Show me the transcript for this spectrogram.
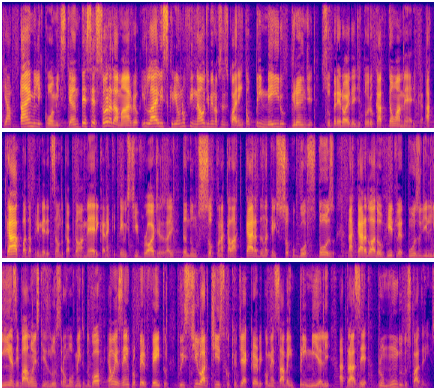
que é a Timely Comics, que é a antecessora da Marvel, e lá eles criam no final de 1940 o primeiro grande super-herói da editora, o Capitão América. A capa da primeira edição do Capitão América, né, que tem o Steve Rogers ali dando um soco naquela cara, dando aquele soco gostoso na cara do Adolf Hitler, com uso de linhas e balões que ilustram o movimento do golpe, é um exemplo perfeito do estilo artístico que o Jack Kirby começava a imprimir ali, a trazer para o mundo dos quadrinhos.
